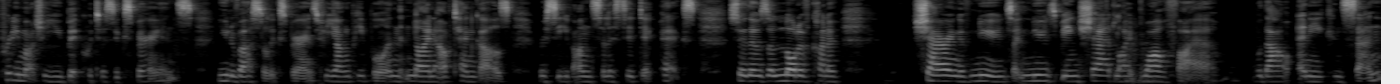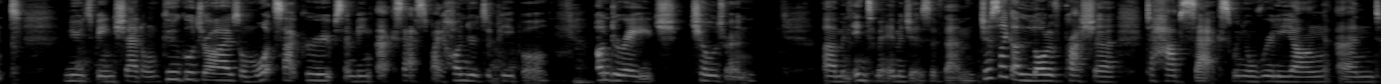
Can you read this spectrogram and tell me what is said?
pretty much a ubiquitous experience, universal experience for young people. And nine out of 10 girls receive unsolicited dick pics. So there was a lot of kind of sharing of nudes, like nudes being shared like wildfire without any consent, nudes being shared on Google Drives, on WhatsApp groups, and being accessed by hundreds of people, underage children. Um, and intimate images of them. Just like a lot of pressure to have sex when you're really young and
